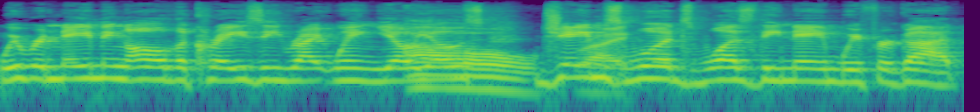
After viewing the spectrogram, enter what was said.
We were naming all the crazy right wing yo-yos. Oh, James right. Woods was the name we forgot.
